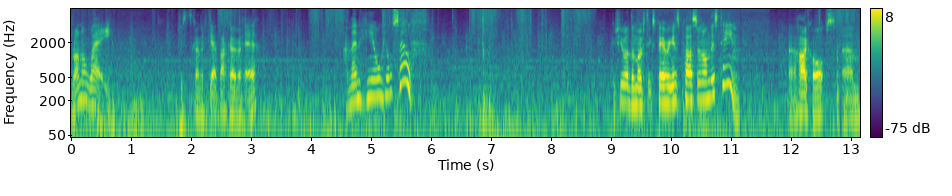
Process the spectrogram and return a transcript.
run away. Just kind of get back over here. And then heal yourself. Because you are the most experienced person on this team. Uh, hi, corpse. Um,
